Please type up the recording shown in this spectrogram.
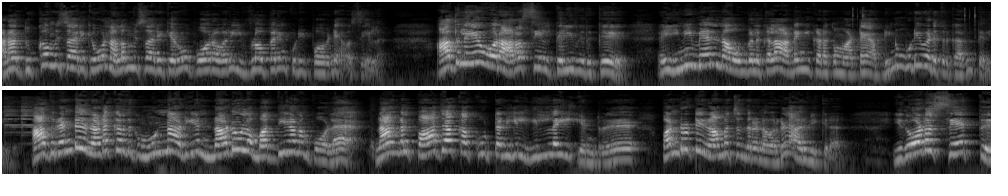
ஆனால் துக்கம் விசாரிக்கவோ நலம் விசாரிக்கவோ போகிறவர் இவ்வளோ பேரையும் கூட்டிகிட்டு போக வேண்டிய அவசியம் இல்லை. அதுலேயே ஒரு அரசியல் தெளிவு இருக்கு. இனிமேல் நான் உங்களுக்கெல்லாம் அடங்கி கிடக்க மாட்டேன் அப்படின்னு முடிவெடுத்திருக்காருன்னு தெரியுது. அது ரெண்டு நடக்கிறதுக்கு முன்னாடியே நடுவுல மத்தியானம் போல நாங்கள் பாஜக கூட்டணியில் இல்லை என்று பன்ருட்டி ராமச்சந்திரன் அவர்கள் அறிவிக்கிறார். இதோட சேர்த்து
